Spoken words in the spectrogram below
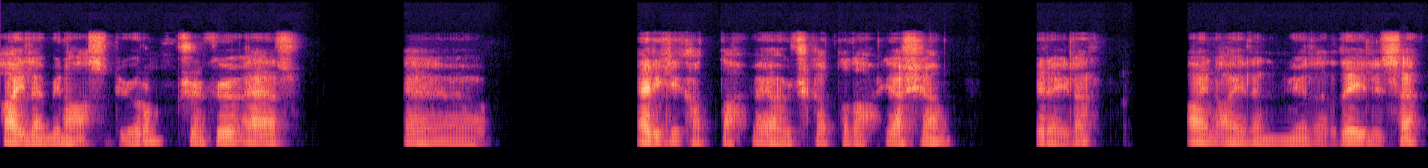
aile binası diyorum? Çünkü eğer e, her iki katta veya üç katta da yaşayan bireyler aynı ailenin üyeleri değil ise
